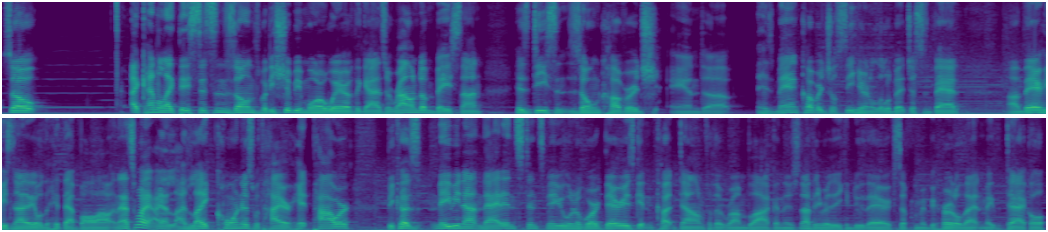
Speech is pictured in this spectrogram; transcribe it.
So I kind of like that he sits in zones, but he should be more aware of the guys around him based on his decent zone coverage and uh, his man coverage. You'll see here in a little bit, just as bad. Um, there, he's not able to hit that ball out. And that's why I, I, like corners with higher hit power because maybe not in that instance. Maybe it wouldn't have worked there. He's getting cut down for the run block, and there's nothing really you can do there except for maybe hurdle that and make the tackle.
